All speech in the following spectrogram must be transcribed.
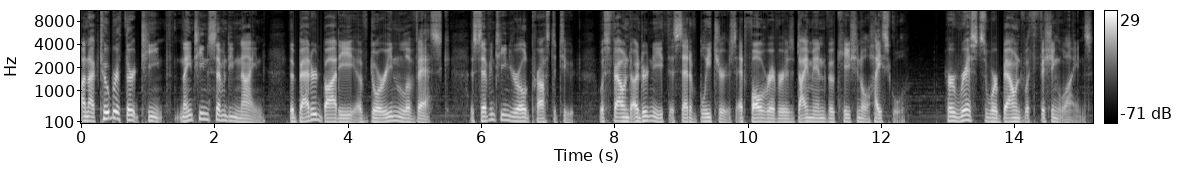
On October 13, 1979, the battered body of Doreen Levesque, a 17 year old prostitute, was found underneath a set of bleachers at Fall River's Diman Vocational High School. Her wrists were bound with fishing lines,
